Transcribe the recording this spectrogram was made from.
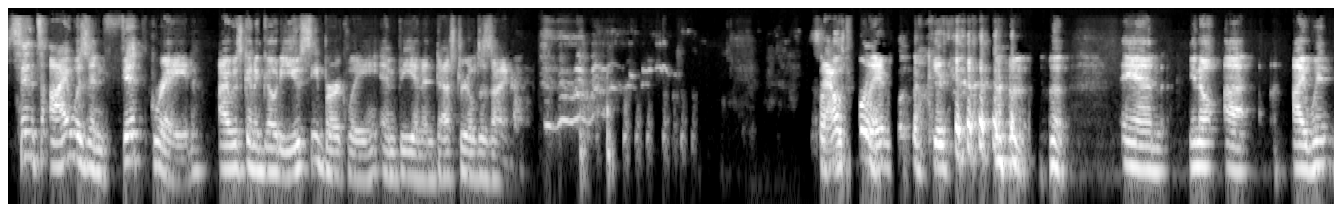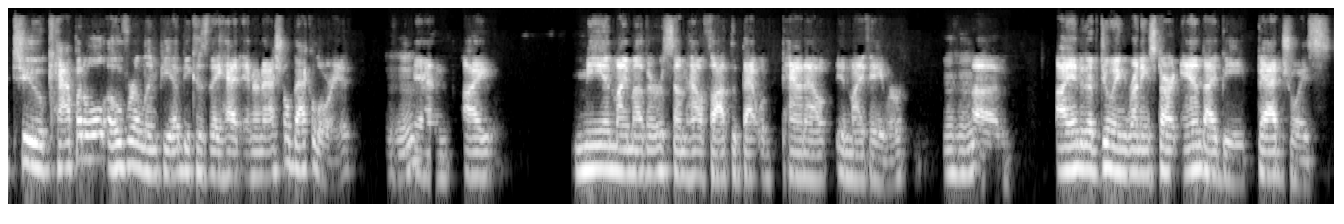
since i was in fifth grade i was going to go to uc berkeley and be an industrial designer So that was planned. Okay. and you know uh, I went to Capital over Olympia because they had international baccalaureate, hmm and I, me and my mother somehow thought that that would pan out in my favor. hmm Um, I ended up doing running start and IB. Bad choice.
